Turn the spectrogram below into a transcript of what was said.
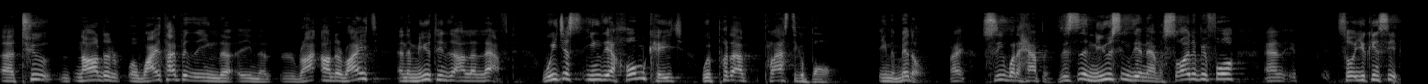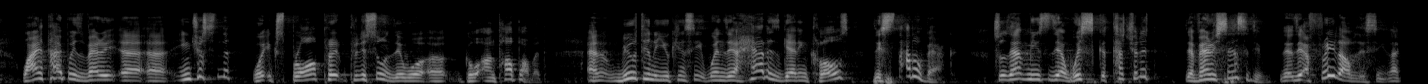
uh, two, now the wild type is in the, in the right, on the right and the mutant on the left. We just, in their home cage, we put a plastic ball in the middle, right? See what happens. This is a new thing, they never saw it before, and it, so you can see wild type is very uh, uh, interested. We explore pre pretty soon, they will uh, go on top of it. And mutant, you can see when their head is getting close, they startle back. So that means their whisk touched it, they're very sensitive. They're, they're afraid of this thing. Right?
